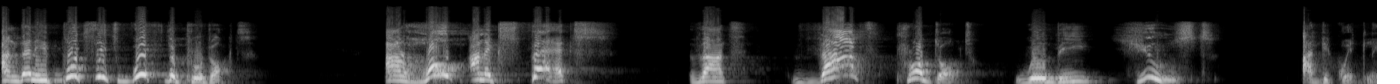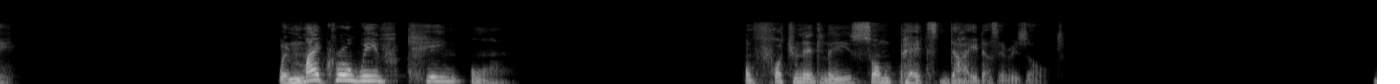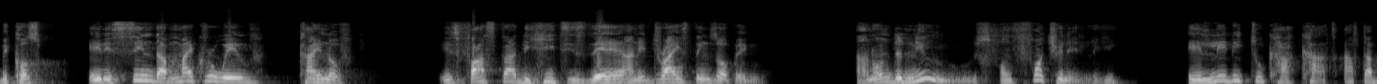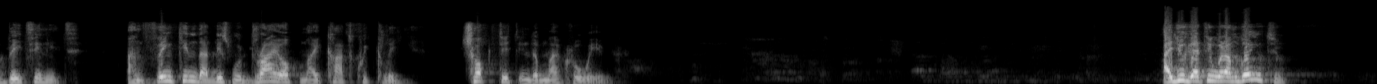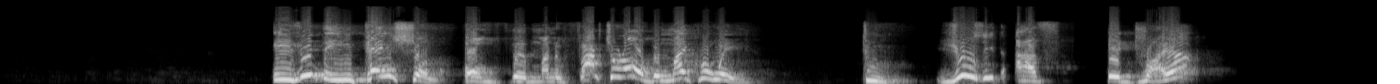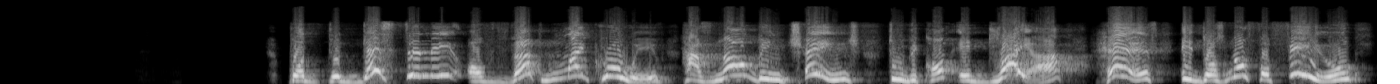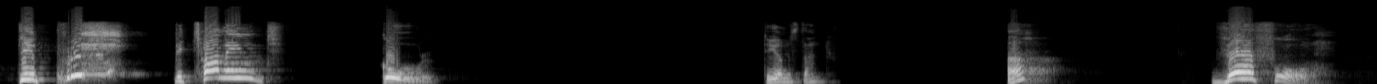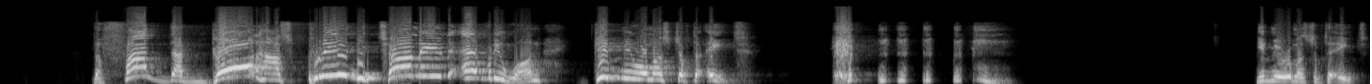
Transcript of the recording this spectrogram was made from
And then he puts it with the product and hope and expects that that product will be used adequately. When microwave came on, unfortunately, some pets died as a result. Because it is seen that microwave kind of is faster, the heat is there, and it dries things up again. And on the news, unfortunately, a lady took her cat after baiting it and thinking that this would dry up my cat quickly chucked it in the microwave. Are you getting where I'm going to? Is it the intention of the manufacturer of the microwave to use it as a dryer? But the destiny of that microwave has now been changed to become a dryer. Hence, it does not fulfill the predetermined goal. Do you understand? Huh? Therefore, the fact that God has predetermined everyone, give me Romans chapter 8. give me Romans chapter 8.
